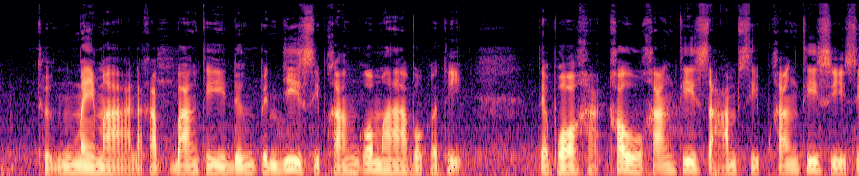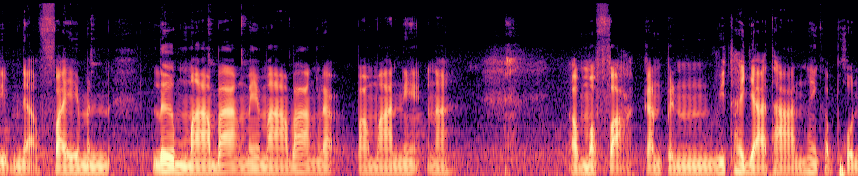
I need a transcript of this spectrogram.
20 ถึงไม่มานะครับ บางทีดึงเป็น 20 ครั้งก็มาปกติ แต่พอเข้าครั้งที่ 30 ครั้งที่ 40เนี่ยไฟมันเริ่มมาบ้างไม่มาบ้างแล้วประมาณนี้นะ เอามาฝากกันเป็นวิทยาทานให้กับคน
